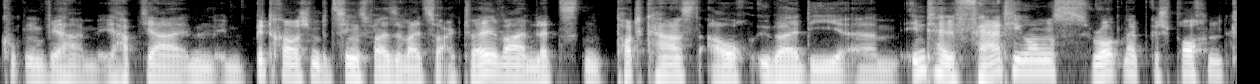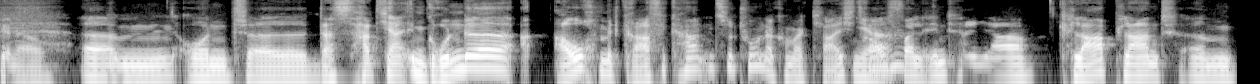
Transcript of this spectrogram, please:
gucken, wir haben, ihr habt ja im, im Bitrauschen, beziehungsweise weil es so aktuell war, im letzten Podcast auch über die ähm, Intel-Fertigungs-Roadmap gesprochen. Genau. Ähm, und äh, das hat ja im Grunde auch mit Grafikkarten zu tun, da kommen wir gleich drauf, ja. weil Intel ja klar plant, ähm,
